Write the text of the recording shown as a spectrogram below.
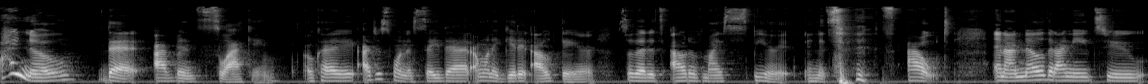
I know that I've been slacking. Okay, I just want to say that. I want to get it out there so that it's out of my spirit and it's, it's out. And I know that I need to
